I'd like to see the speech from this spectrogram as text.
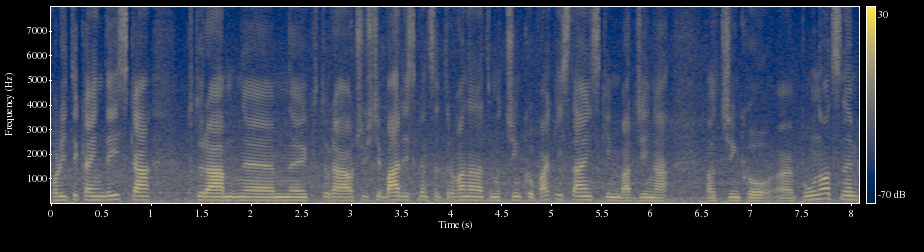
Polityka indyjska, która, która oczywiście bardziej skoncentrowana na tym odcinku pakistańskim, bardziej na odcinku e, północnym,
